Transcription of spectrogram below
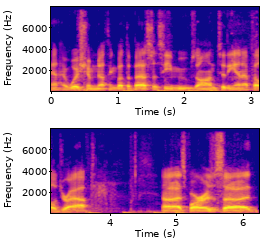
and I wish him nothing but the best as he moves on to the NFL draft. Uh, as far as uh,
